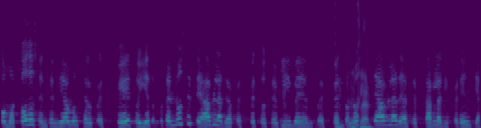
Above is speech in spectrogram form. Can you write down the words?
Como todos entendíamos el respeto y eso, o sea, no se te habla de respeto, se vive en respeto, no Claro. se te habla de aceptar la diferencia,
